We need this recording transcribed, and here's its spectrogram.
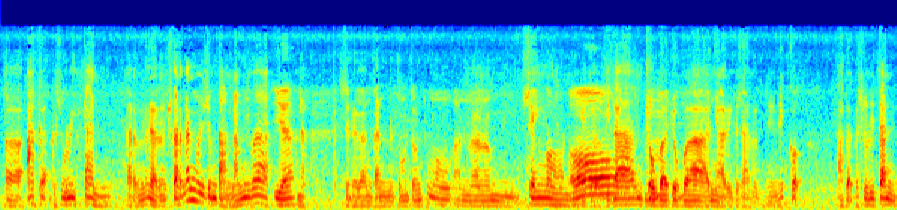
eh, agak kesulitan karena sekarang kan musim tanam nih Pak. Iya. Nah, sedangkan kan teman-teman tuh mau nanam sengon Oh. gitu. Kita coba-coba nyari ke sana ke sini kok agak kesulitan.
